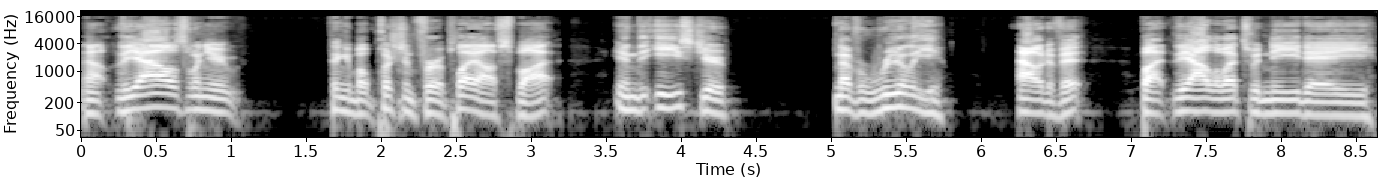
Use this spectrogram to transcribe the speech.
Now, the Owls, when you think about pushing for a playoff spot in the East, you're never really out of it. But the Alouettes would need a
